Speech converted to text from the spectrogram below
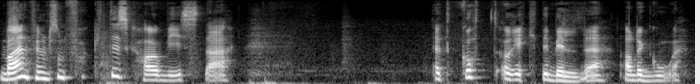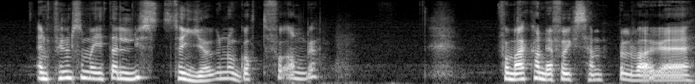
Hva er en film som faktisk har vist deg et godt og riktig bilde av det gode? En film som har gitt deg lyst til å gjøre noe godt for andre? For meg kan det f.eks. være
